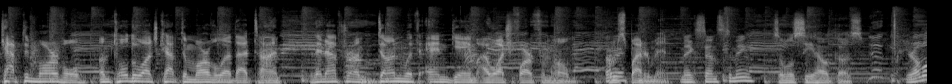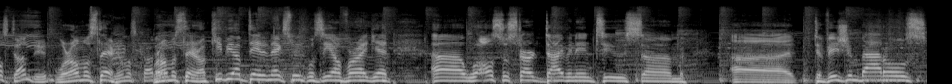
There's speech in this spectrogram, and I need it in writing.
Captain Marvel. I'm told to watch Captain Marvel at that time. And then after I'm done with Endgame, I watch Far From Home from Okay. Spider Man. makes sense to me. So we'll see how it goes. You're almost done, dude. We're almost there. Almost We're up. almost there. I'll keep you updated next week. We'll see how far I get. Uh, we'll also start diving into some uh, division battles.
